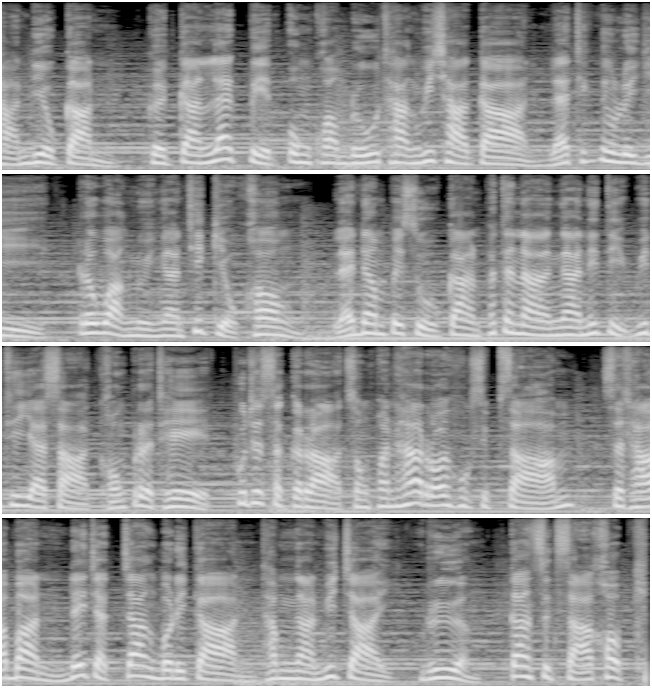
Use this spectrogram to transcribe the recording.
ฐานเดียวกันเกิดการแลกเปลี่ยนองค์ความรู้ทางวิชาการ และเทคโนโลยี ระหว่างหน่วยงานที่เกี่ยวข้อง และนำไปสู่การพัฒนางานนิติวิทยาศาสตร์ของประเทศ พุทธศักราช 2563 สถาบันได้จัดจ้างบริการทำงานวิจัย เรื่องการศึกษาขอบเข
